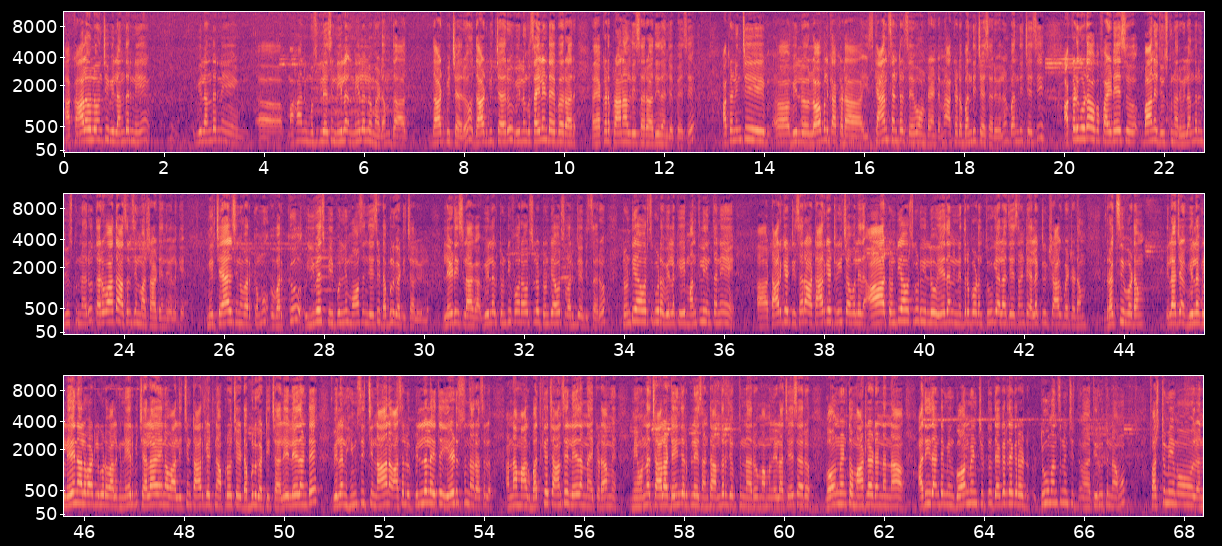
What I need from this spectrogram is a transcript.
ఆ కాలువలోంచి వీళ్ళందరినీ వీళ్ళందరినీ మహాని ముసుగులేసి నీళ్ళ నీళ్ళలో మేడం దా దాటిపించారు దాటిపించారు వీళ్ళు ఇంకా సైలెంట్ అయిపోయారు. ఎక్కడ ప్రాణాలు తీస్తారు అది ఇది అని చెప్పేసి. అక్కడ నుంచి వీళ్ళు లోపలికి అక్కడ ఈ స్కామ్ సెంటర్స్ ఏవో ఉంటాయంటే అక్కడ బందీ చేశారు వీళ్ళని. బందీ చేసి అక్కడ కూడా ఒక ఫైవ్ డేస్ బాగానే చూసుకున్నారు. వీళ్ళందరం చూసుకున్నారు. తర్వాత అసలు సినిమా స్టార్ట్ అయింది వీళ్ళకి. మీరు చేయాల్సిన వర్కము వర్క్ యుఎస్ పీపుల్ని మోసం చేసి డబ్బులు కట్టించాలి వీళ్ళు. లేడీస్ లాగా. వీళ్ళకి ట్వంటీ ఫోర్ అవర్స్లో ట్వంటీ అవర్స్ వర్క్ చేపిస్తారు. ట్వంటీ అవర్స్ కూడా వీళ్ళకి మంత్లీ ఇంతనే టార్గెట్ ఇస్తారు ఆ టార్గెట్ రీచ్ అవ్వలేదు. ఆ ట్వంటీ అవర్స్ కూడా వీళ్ళు ఏదైనా నిద్రపోవడం తూగి ఎలా చేశారంటే ఎలక్ట్రిక్ షాక్ పెట్టడం డ్రగ్స్ ఇవ్వడం ఇలా చే- వీళ్ళకి లేని అలవాట్లు కూడా వాళ్ళకి నేర్పించి ఎలా అయినా వాళ్ళు ఇచ్చిన టార్గెట్ని అప్రోచ్ అయ్యి డబ్బులు కట్టించాలి. లేదంటే వీళ్ళని హింసించి నాన్న అసలు పిల్లలు అయితే ఏడుస్తున్నారు అసలు. అన్న మాకు బతికే ఛాన్సే లేదన్న ఇక్కడ. మే- మేమున్న చాలా డేంజర్ ప్లేస్ అంటే అందరూ చెప్తున్నారు. మమ్మల్ని ఇలా చేశారు. గవర్నమెంట్తో మాట్లాడండి అన్న. అది ఇది అంటే మేము గవర్నమెంట్ చుట్టూ దగ్గర దగ్గర టూ మంత్స్ నుంచి తిరుగుతున్నాము. ఫస్ట్ మేము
